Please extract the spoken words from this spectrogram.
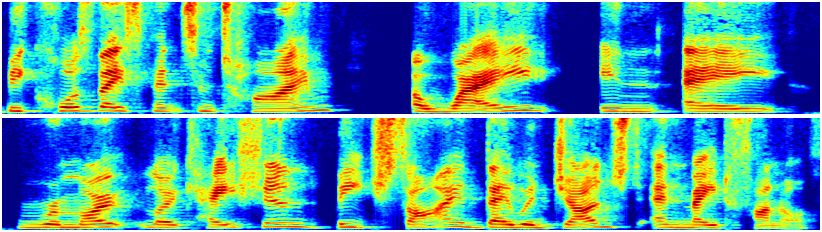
because they spent some time away in a remote location, beachside, they were judged and made fun of.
